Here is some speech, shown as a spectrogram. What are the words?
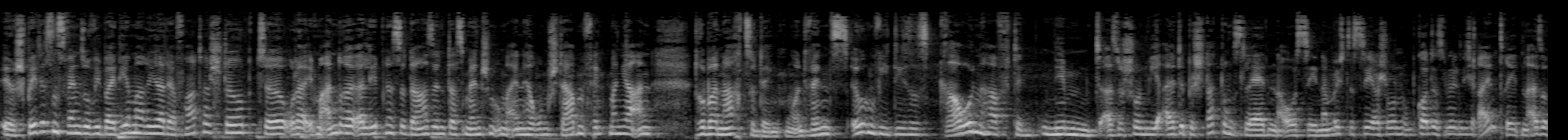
äh, spätestens, wenn so wie bei dir, Maria, der Vater stirbt äh, oder eben andere Erlebnisse da sind, dass Menschen um einen herum sterben, fängt man ja an, drüber nachzudenken. Und wenn es irgendwie dieses Grauenhafte nimmt, also schon wie alte Bestattungsläden aussehen, dann möchtest du ja schon um Gottes Willen nicht reintreten. Also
